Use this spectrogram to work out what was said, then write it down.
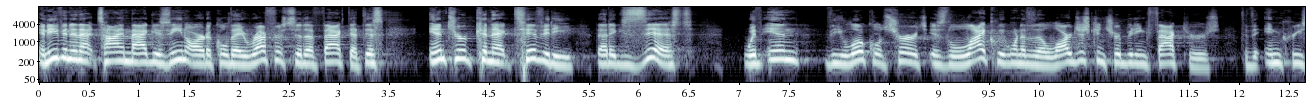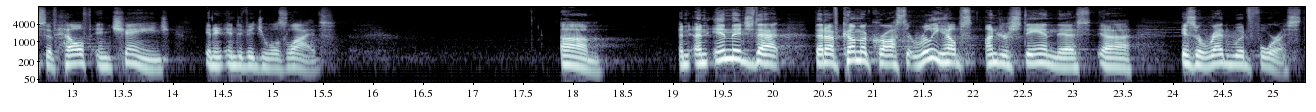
And even in that Time magazine article, they reference to the fact that this interconnectivity that exists within the local church is likely one of the largest contributing factors to the increase of health and change in an individual's lives. Um, an, an image that, that I've come across that really helps understand this uh, is a redwood forest.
